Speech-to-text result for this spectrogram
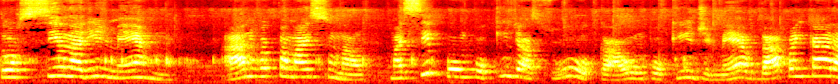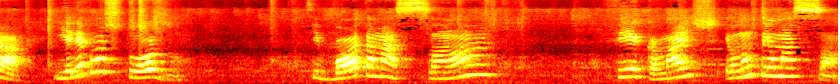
Torci o nariz mesmo. Ah, não vou tomar isso não. Mas se pôr um pouquinho de açúcar ou um pouquinho de mel, dá pra encarar. E ele é gostoso. Se bota maçã, fica. Mas eu não tenho maçã.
